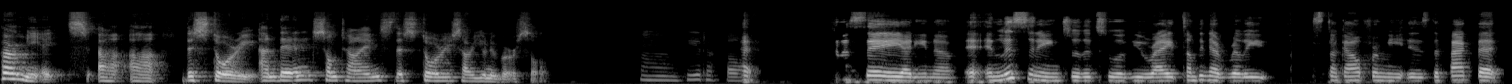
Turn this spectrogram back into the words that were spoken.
permeates uh, uh, the story, and then sometimes the stories are universal. Mm, beautiful. I- I'm gonna say, Yarina, in listening to the two of you, right? Something that really stuck out for me is the fact that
